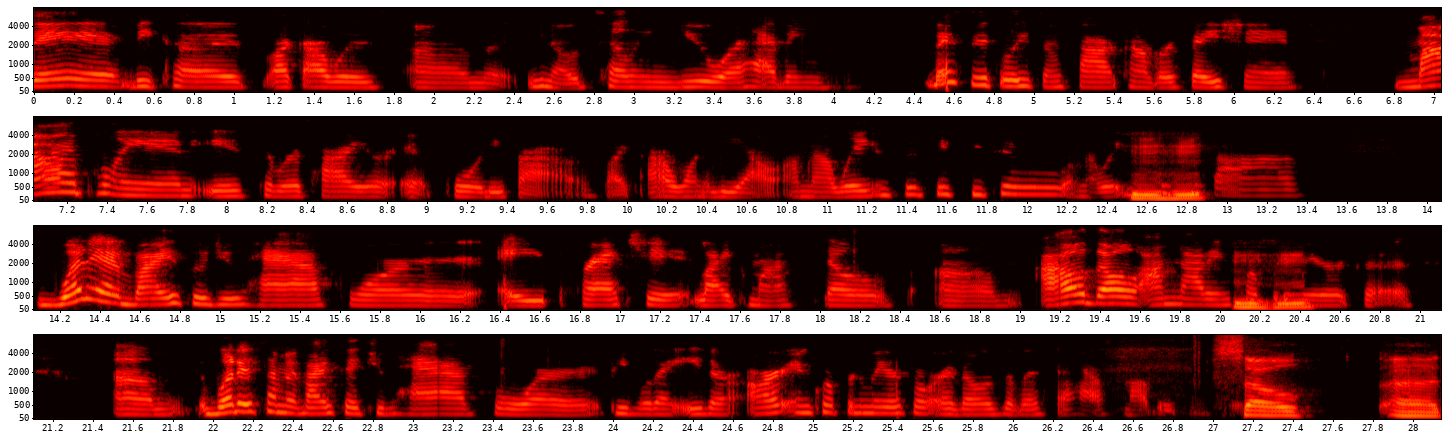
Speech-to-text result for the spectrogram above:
said, because like I was um, you know, telling you or having basically some side conversation, my plan is to retire at 45. Like I want to be out. I'm not waiting to 62. I'm not waiting to Mhm. 65. What advice would you have for a Pratchett like myself? Um, although I'm not in corporate Mhm. America, um, what is some advice that you have for people that either are in corporate America or those of us that have small businesses? So, uh,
